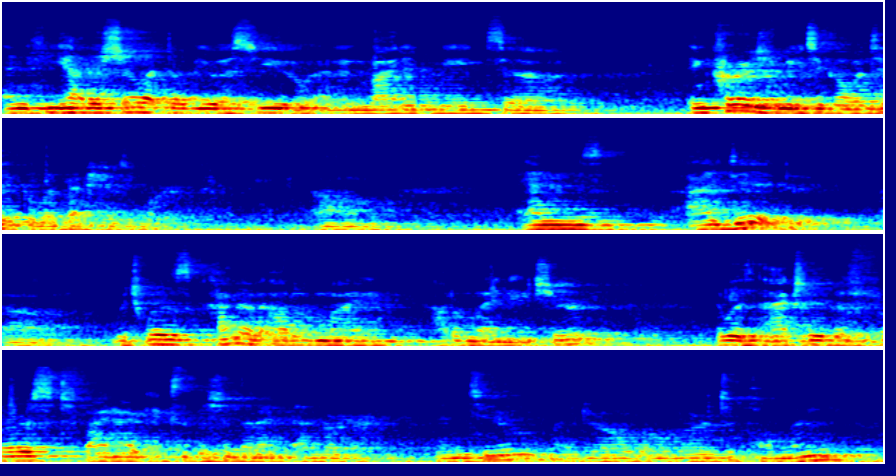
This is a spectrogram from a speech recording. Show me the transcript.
and he had a show at WSU and invited me to, encouraged me to go and take a look at his work. Um, and I did, um, which was kind of out of my out of my nature. It was actually the first fine art exhibition that I'd ever been to. I drove over to Pullman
